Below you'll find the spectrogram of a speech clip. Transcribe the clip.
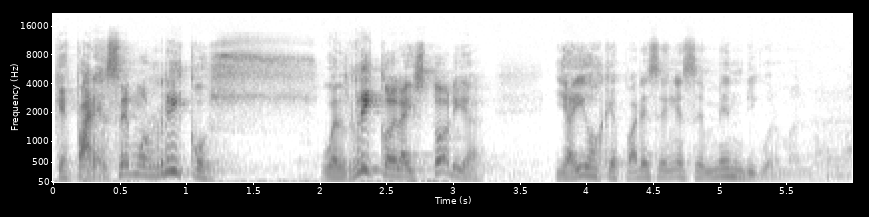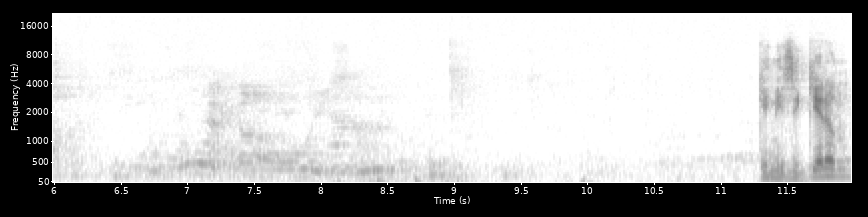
que parecemos ricos, o el rico de la historia, y hay hijos que parecen ese mendigo, hermano. Que ni siquiera un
